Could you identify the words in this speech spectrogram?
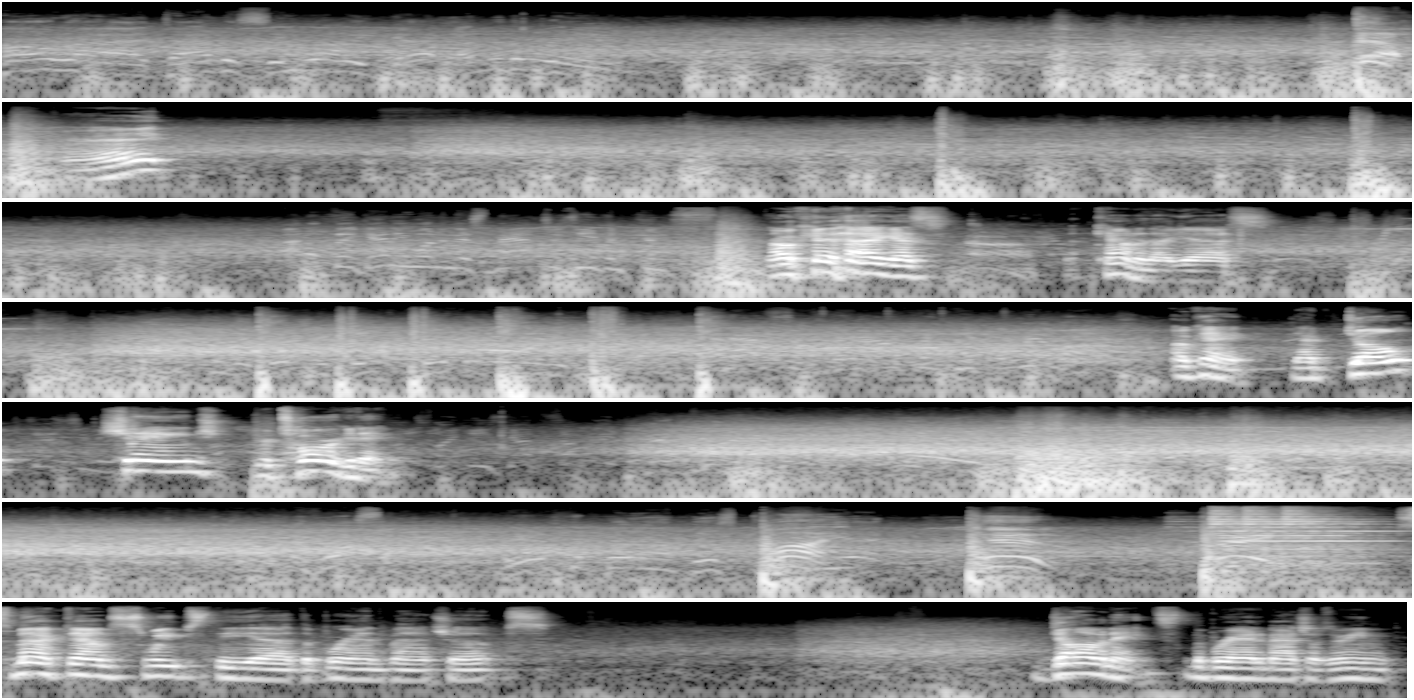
All right, time to see what we got under the ring. Alright. I don't think anyone in this match is even considered. Okay, I guess. Counted, I guess. Okay, now don't change your targeting. SmackDown sweeps the uh, the brand matchups. Dominates the brand matchups. I mean,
